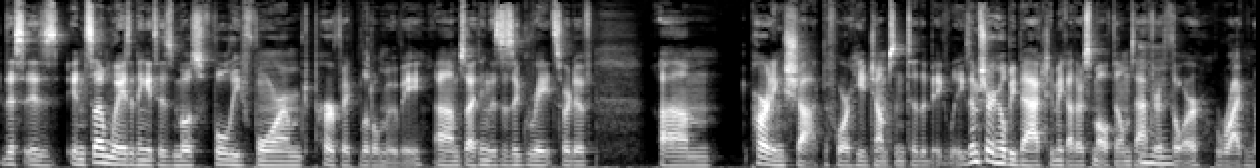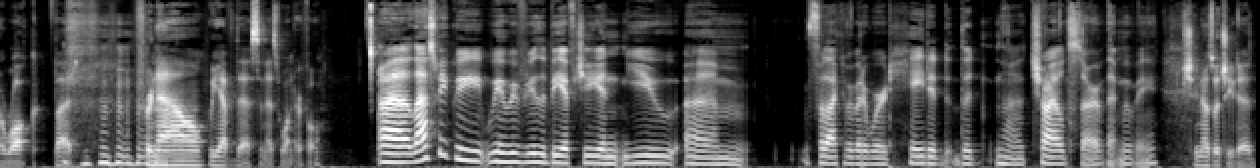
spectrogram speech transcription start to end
this is in some ways I think it's his most fully formed, perfect little movie. Um, so I think this is a great sort of um, parting shot before he jumps into the big leagues. I'm sure he'll be back to make other small films after Mm-hmm. Thor Ragnarok, but for now we have this and it's wonderful. Uh, last week we we reviewed the BFG and you, um, for lack of a better word, hated the uh, child star of that movie. She knows what she did.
